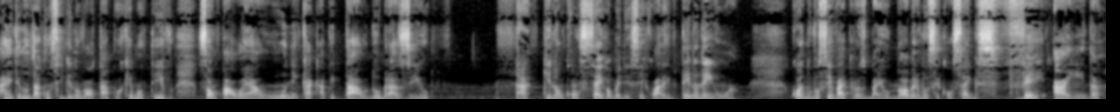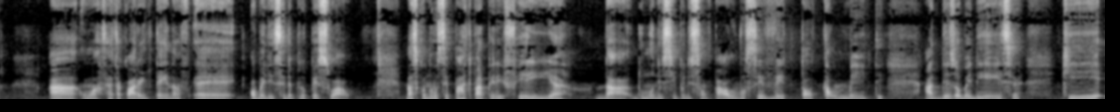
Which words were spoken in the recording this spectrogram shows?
a gente não está conseguindo voltar por que motivo? São Paulo é a única capital do Brasil, tá? Que não consegue obedecer quarentena nenhuma quando você vai para os bairros nobres, você consegue ver ainda a, uma certa quarentena é, obedecida pelo pessoal. Mas quando você parte para a periferia da, do município de São Paulo, você vê totalmente a desobediência que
